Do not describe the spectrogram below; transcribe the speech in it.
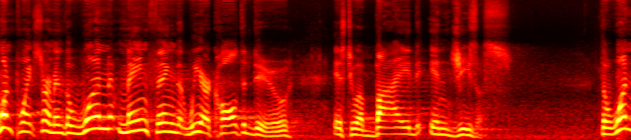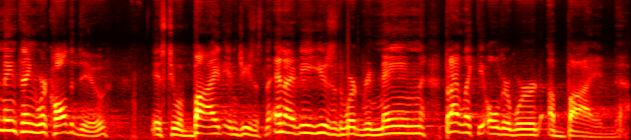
one point sermon, the one main thing that we are called to do is to abide in Jesus. The one main thing we're called to do is to abide in Jesus. The NIV uses the word remain, but I like the older word abide.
